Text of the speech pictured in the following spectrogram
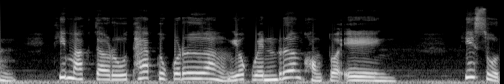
น ที่มักจะรู้แทบทุกเรื่องยกเว้นเรื่องของตัวเอง ที่สุด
